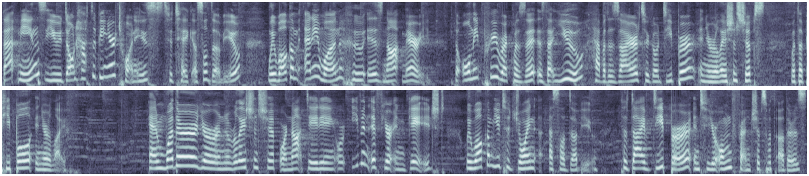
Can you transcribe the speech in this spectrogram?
That means you don't have to be in your 20s to take SLW. We welcome anyone who is not married. The only prerequisite is that you have a desire to go deeper in your relationships with the people in your life. And whether you're in a relationship or not dating, or even if you're engaged, we welcome you to join SLW, to dive deeper into your own friendships with others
